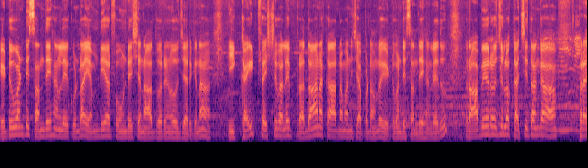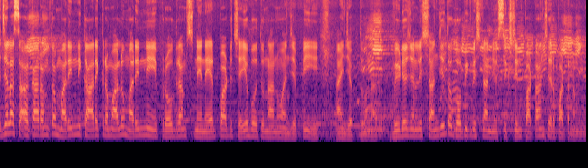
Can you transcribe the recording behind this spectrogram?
ఎటువంటి సందేహం లేకుండా ఎండిఆర్ ఫౌండేషన్ ఆధ్వర్యంలో జరిగిన ఈ కైట్ ఫెస్టివలే ప్రధాన కారణమని చెప్పడంలో ఎటువంటి సందేహం లేదు. రాబోయే రోజుల్లో ఖచ్చితంగా ప్రజల సహకారంతో మరిన్ని కార్యక్రమాలు మరిన్ని ప్రోగ్రామ్స్ నేను ఏర్పాటు చేయబోతున్నాను అని చెప్పి ఆయన చెప్తూ ఉన్నారు. వీడియో జర్నలిస్ట్ సంజీతో గోపికృష్ణ న్యూస్ సిక్స్టీన్ పటాన్చేరు పట్టణం నుంచి.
